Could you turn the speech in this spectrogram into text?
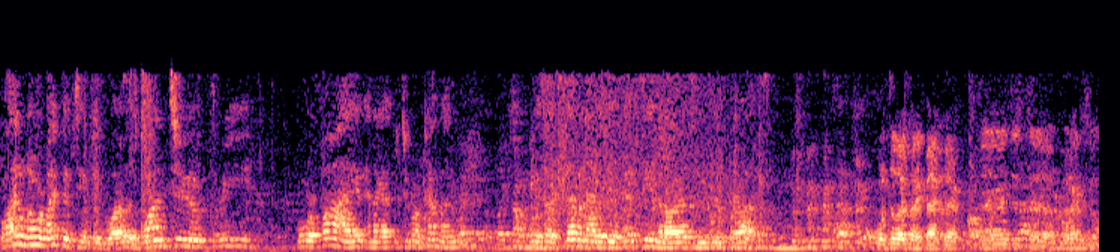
Well, I don't know where my 15 people are. There's one, two, three, four, five, and I got two more coming. Because that's seven out of the 15 that are RSVP for us. What's it look like back there? Uh, just uh, coaxial.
